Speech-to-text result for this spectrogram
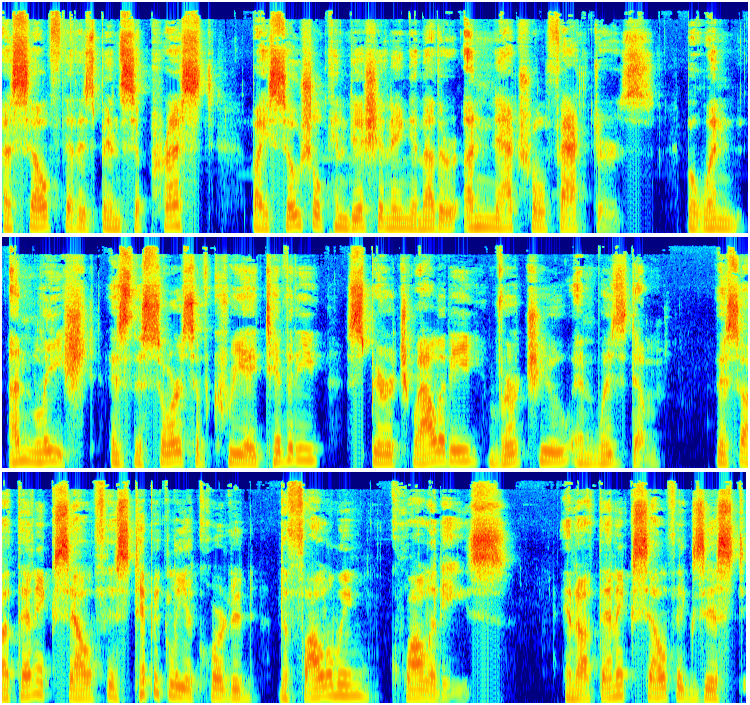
a self that has been suppressed by social conditioning and other unnatural factors, but when unleashed is the source of creativity, spirituality, virtue, and wisdom. This authentic self is typically accorded the following qualities. An authentic self exists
